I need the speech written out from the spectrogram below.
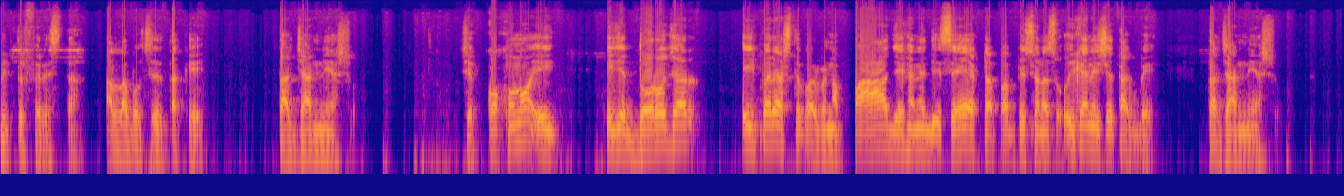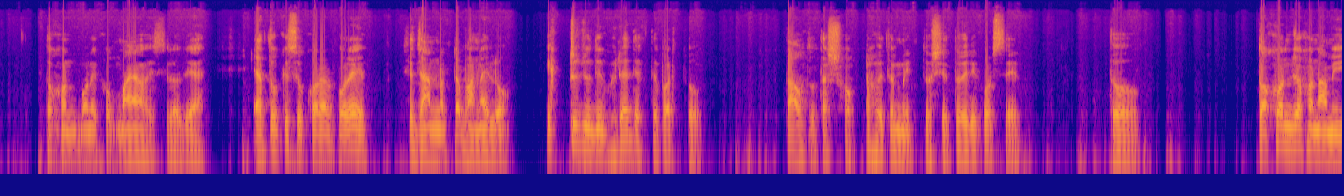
মৃত্যুর ফেরেস্তা আল্লাহ বলছে যে তাকে তার জান নিয়ে আসো। সে কখনো এই এই যে দরজার এই পারে আসতে পারবে না। পা যেখানে দিছে, একটা পা পেছনে আছে, ওইখানে এসে থাকবে, তার জান নিয়ে আসো। তখন মনে খুব মায়া হয়েছিল যে এত কিছু করার পরে সে জান্নাতটা বানাইলো। একটু যদি ঘুরে দেখতে পারতো, তাও তো তার শখটা হয়তো মৃত্যু, সে তৈরি করছে। তো তখন যখন আমি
